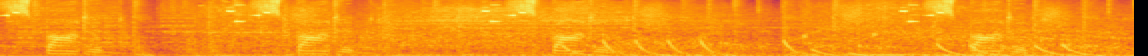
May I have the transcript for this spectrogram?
Spotted. Spotted. Spotted. Spotted.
